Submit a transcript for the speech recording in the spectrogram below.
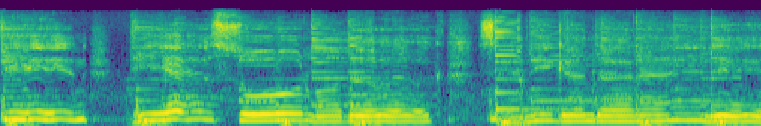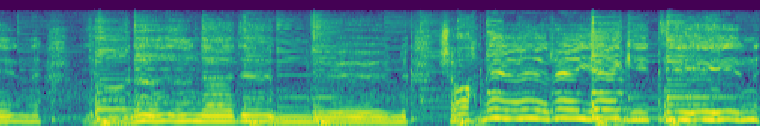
Gittin diye sormadık. Seni gönderenin yanına döndün. Şah nereye gittin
